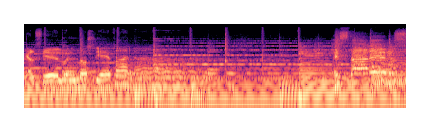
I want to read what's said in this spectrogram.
que al cielo Él nos llevará. Estaremos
